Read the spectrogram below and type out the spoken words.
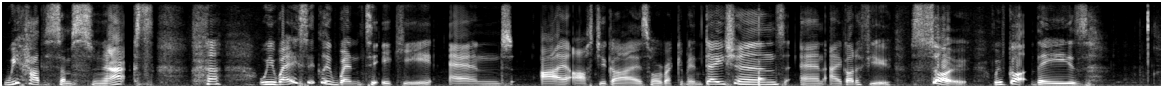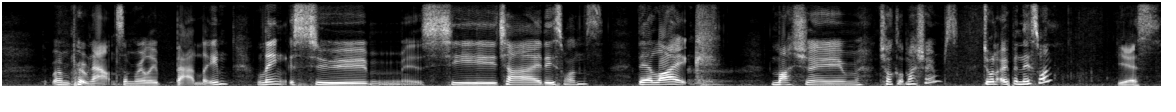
We have some snacks. we basically went to Iki and I asked you guys for recommendations and I got a few. So we've got these. I'm pronounce them really badly. Link su chai. These ones. They're like mushroom, chocolate mushrooms. Do you want to open this one? Yes.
